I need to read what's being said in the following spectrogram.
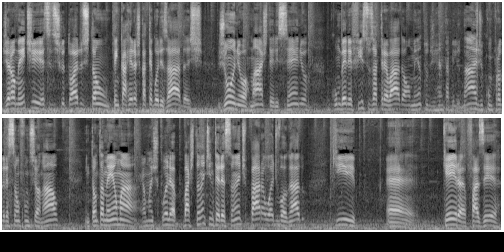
Geralmente esses escritórios estão têm carreiras categorizadas, júnior, master e sênior, com benefícios atrelados ao aumento de rentabilidade, com progressão funcional. Então também é uma, é uma escolha bastante interessante para o advogado que é, queira fazer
